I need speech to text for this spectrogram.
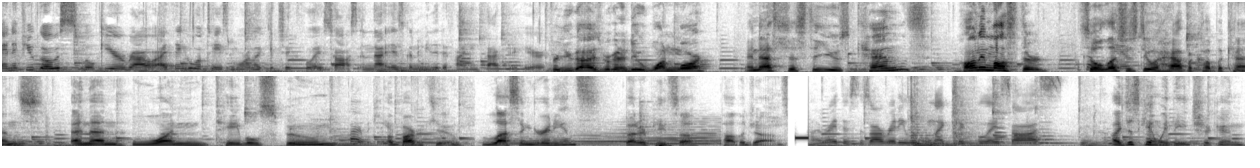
And if you go with smokier route, I think it will taste more like the Chick-fil-A sauce, and that is gonna be the defining factor here. For you guys, we're gonna do one more, and that's just to use Ken's honey mustard. So let's just do a half a cup of Ken's, and then one tablespoon Barbecue. of barbecue. Less ingredients, better pizza. Papa John's. All right, this is already looking like Chick-fil-A sauce. I just can't wait to eat chicken.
